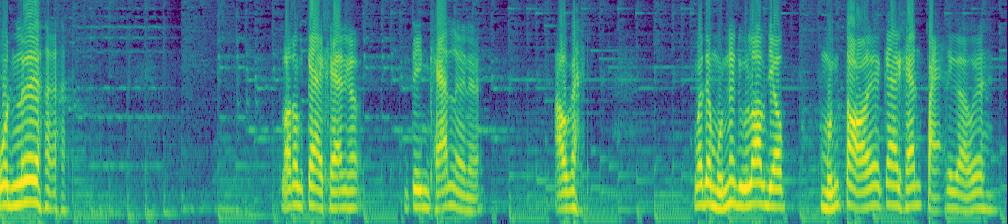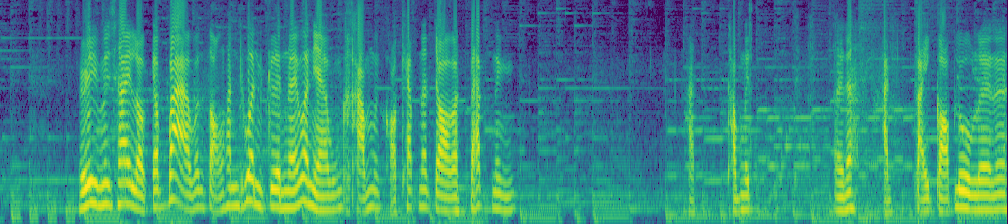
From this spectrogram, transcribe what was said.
บนเลยอะ เราต้องแก้แค้นครับ จริงแค้นเลยเนี่ย เอาไงว่าจะหมุนให้ดูรอบเดียว หมุนต่อแก้แค้นแปะดีกว่าเว้ย เฮ้ย ไม่ใช่หรอกจะบ้ามันสองพันท้วนเกินไหมวะเนี่ย ผมขำขอแคปหน้าจอกันแป๊บหนึ่งหัดทำไม่อะไรนะ หัดใส่กรอบรูปเลยนะ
